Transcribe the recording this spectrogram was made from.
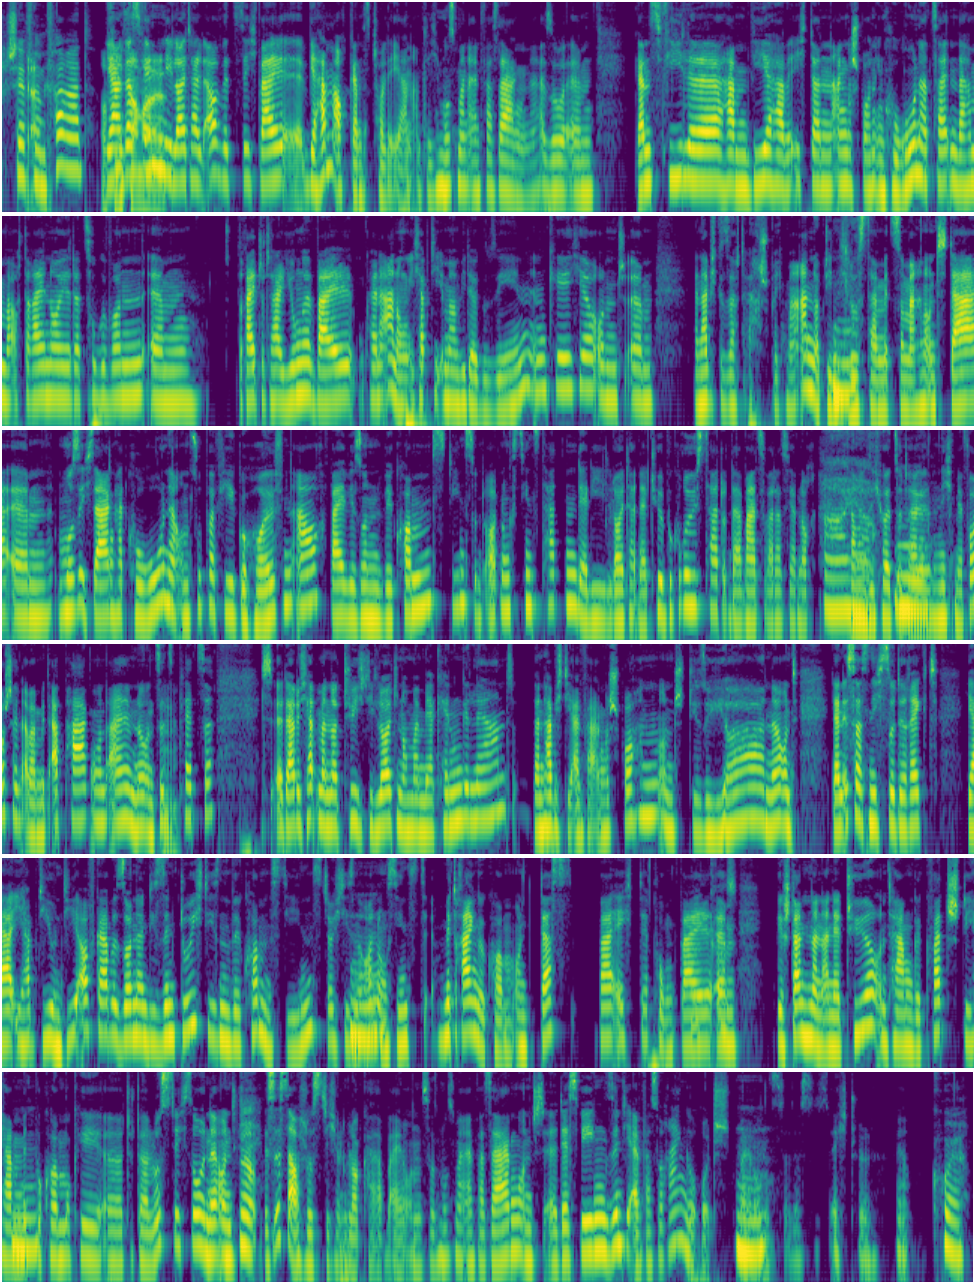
Chef mit dem Fahrrad. Auf ja, das finden die Leute halt auch witzig, weil äh, wir haben auch ganz tolle Ehrenamtliche, muss man einfach sagen. Ne? Also ähm, ganz viele haben wir, habe ich dann angesprochen in Corona-Zeiten, da haben wir auch drei neue dazu gewonnen. Ähm, drei total junge, weil, keine Ahnung, ich habe die immer wieder gesehen in Kirche und ähm, dann habe ich gesagt, ach, sprich mal an, ob die nicht Lust haben mitzumachen. Und da ähm, muss ich sagen, hat Corona uns super viel geholfen auch, weil wir so einen Willkommensdienst und Ordnungsdienst hatten, der die Leute an der Tür begrüßt hat. Und damals war das ja noch, Ah, kann man ja. sich heutzutage Mhm. nicht mehr vorstellen, aber mit Abhaken und allem ne, und Sitzplätze. Und, äh, dadurch hat man natürlich die Leute noch mal mehr kennengelernt. Dann habe ich die einfach angesprochen und die so, ja, ne? Und dann ist das nicht so direkt, ja, ihr habt die und die Aufgabe, sondern die sind durch diesen Willkommensdienst, durch diesen Mhm. Ordnungsdienst mit reingekommen. Und das war echt der Punkt, weil ähm, wir standen dann an der Tür und haben gequatscht. Die haben Mhm. mitbekommen, okay, äh, total lustig so, ne? Und Ja. es ist auch lustig und locker bei uns, das muss man einfach sagen. Und äh, deswegen sind die einfach so reingerutscht bei Mhm. uns. Das ist echt schön, ja. Cool.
